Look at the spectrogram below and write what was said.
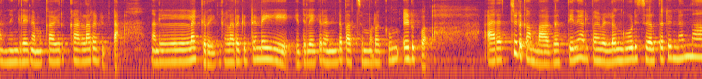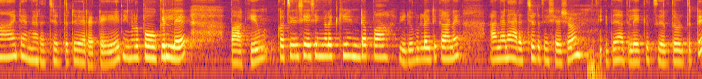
അന്നെങ്കിലേ നമുക്ക് ആ ഒരു കളർ കിട്ടാം. നല്ല ക്രീം കളർ കിട്ടണ്ടേ? ഇതിലേക്ക് രണ്ട് പച്ചമുളകും എടുക്കുക. അരച്ചെടുക്കാൻ പാകത്തിന് അല്പം വെള്ളം കൂടി ചേർത്തിട്ട് നന്നായിട്ട് അങ്ങ് അരച്ചെടുത്തിട്ട് വരട്ടെ. നിങ്ങൾ പോകില്ലേ ബാക്കിയും കുറച്ച് വിശേഷങ്ങളൊക്കെ ഉണ്ടപ്പാ. വീഡിയോ ഫുള്ളായിട്ട് കാണ്. അങ്ങനെ അരച്ചെടുത്ത ശേഷം ഇത് അതിലേക്ക് ചേർത്ത് കൊടുത്തിട്ട്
